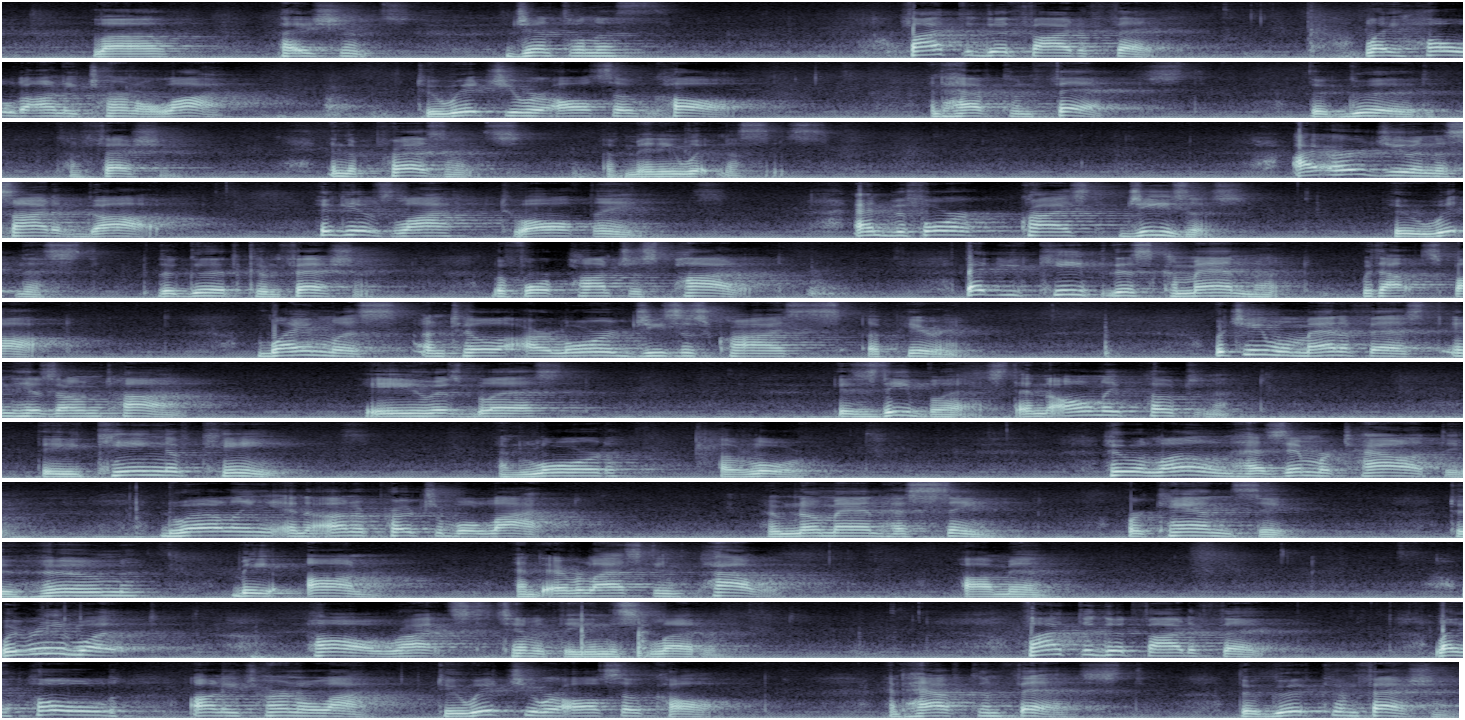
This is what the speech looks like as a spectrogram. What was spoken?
love, patience, gentleness. Fight the good fight of faith. Lay hold on eternal life, to which you were also called, and have confessed the good confession in the presence of many witnesses. I urge you in the sight of God, who gives life to all things, and before Christ Jesus, who witnessed the good confession before Pontius Pilate, that you keep this commandment without spot, blameless until our Lord Jesus Christ's appearing, which he will manifest in his own time. He who is blessed is the blessed and only potent the King of kings and Lord of lords, who alone has immortality, dwelling in unapproachable light, whom no man has seen or can see, to whom be honor and everlasting power. Amen. We read what Paul writes to Timothy in this letter Fight the good fight of faith. Lay hold on eternal life, to which you were also called, and have confessed the good confession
